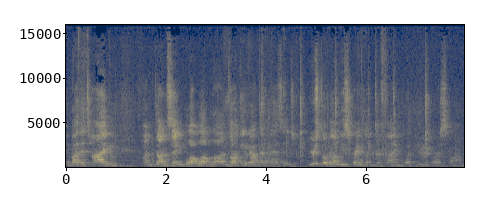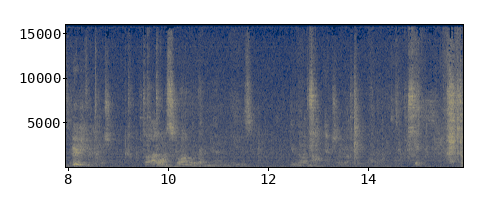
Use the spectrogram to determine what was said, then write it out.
And by the time I'm done saying blah, blah, blah, and talking about that passage, you're still going to be scrambling to find what the corresponds in a different edition. So I want to strongly recommend these, even though I'm not actually going to. Yeah. So,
